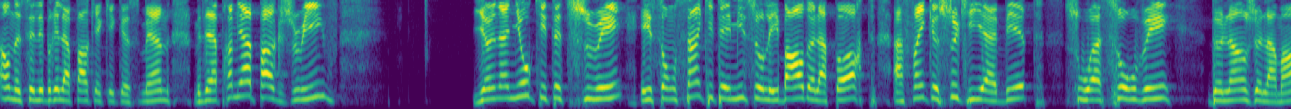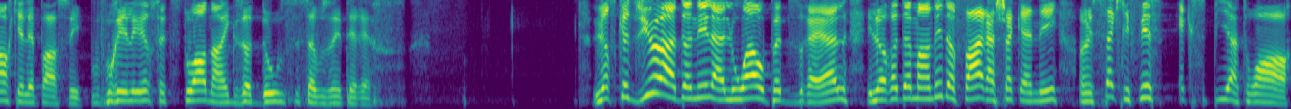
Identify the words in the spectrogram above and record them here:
on a célébré la Pâque il y a quelques semaines, mais de la première Pâque juive, il y a un agneau qui était tué et son sang qui était mis sur les bords de la porte afin que ceux qui y habitent soient sauvés de l'ange de la mort qui allait passer. Vous pourrez lire cette histoire dans Exode 12 si ça vous intéresse. Lorsque Dieu a donné la loi au peuple d'Israël, il leur a demandé de faire à chaque année un sacrifice expiatoire,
